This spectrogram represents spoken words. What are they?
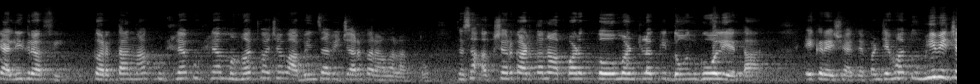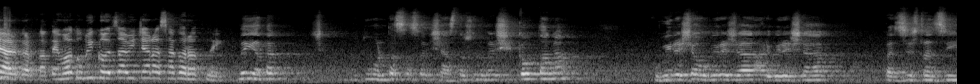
कॅलिग्राफी करताना कुठल्या कुठल्या महत्त्वाच्या बाबींचा विचार करावा लागतो. जसं अक्षर काढताना आपण क म्हटलं की दोन गोल येतात एक रेषा येते. पण जेव्हा तुम्ही विचार करता तेव्हा तुम्ही कचा विचार असा करत नाही. नाही आता तू म्हणतास तसं शास्त्रशुद्ध म्हणजे शिकवताना उभी रेषा उभी रेषा आडवी रेषा कन्सिस्टन्सी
